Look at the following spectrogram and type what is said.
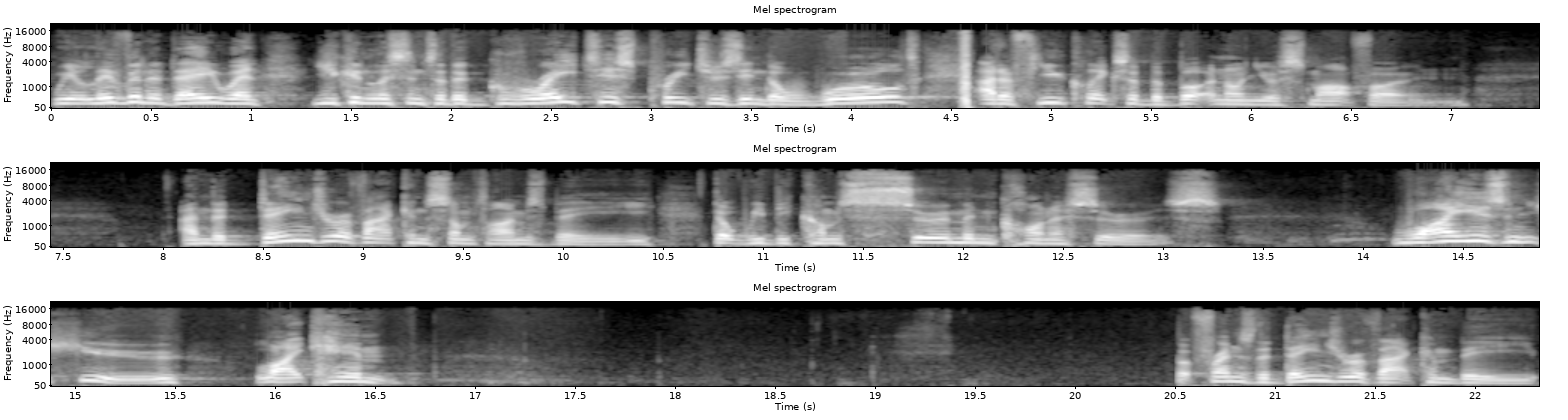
we live in a day when you can listen to the greatest preachers in the world at a few clicks of the button on your smartphone. And the danger of that can sometimes be that we become sermon connoisseurs. Why isn't Hugh like him? But, friends, the danger of that can be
